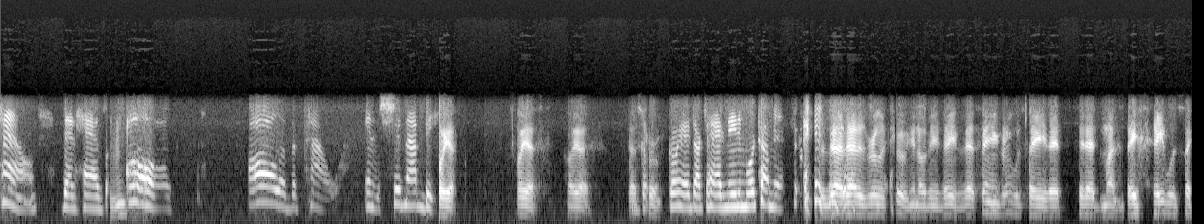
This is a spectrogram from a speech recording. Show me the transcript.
town that has Mhm. all all of the power, and it should not be. Oh yes. Oh yes. Oh yes. That's go, true. Go ahead, Dr. Hagney. Any more comments? that that is really true. You know, they, they that same group would say that say that money. They they would say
